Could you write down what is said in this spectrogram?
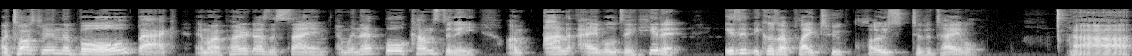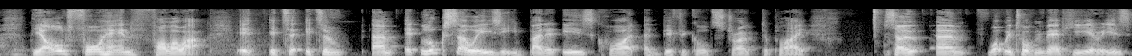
I toss spin the ball back, and my opponent does the same. And when that ball comes to me, I'm unable to hit it. Is it because I play too close to the table? Ah, the old forehand follow up. It, it's a it's a um, it looks so easy, but it is quite a difficult stroke to play. So, um, what we're talking about here is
